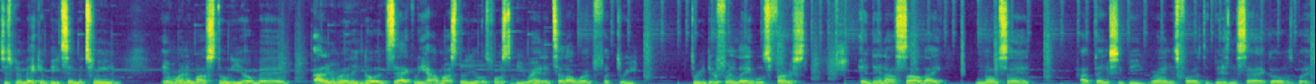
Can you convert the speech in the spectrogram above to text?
just been making beats in between and running my studio, man. I didn't really know exactly how my studio was supposed to be ran until I worked for three three different labels first. And then I saw like, you know what I'm saying, how things should be ran as far as the business side goes. But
